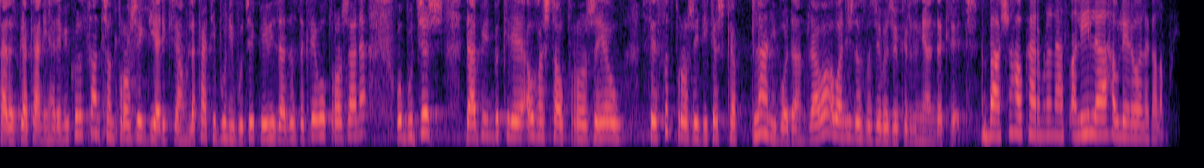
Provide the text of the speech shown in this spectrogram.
پارێزگاکانی هەرێمی کوردستان چەند پڕۆژەیەک دیاری کراون لە کاتی بوونی بودجەی پێویستدا دەست دەکرێ بەو پڕۆژانە و بودجەش دابین بکرێ ئەو هەشتا پڕۆژەیە و سێ سەد پڕۆژەی دیکەش کە پلانی بۆ دانراوە ئەوانیش دەست بە جێبەجێکردنیان دەکرێت. باشە هاوکارم رەناس عەلی لە هەولێرەوە لەگەڵم بووی.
